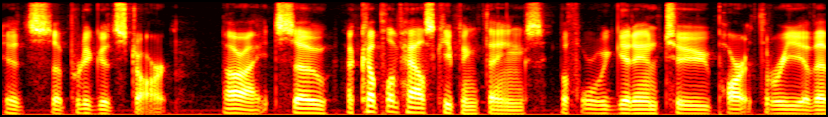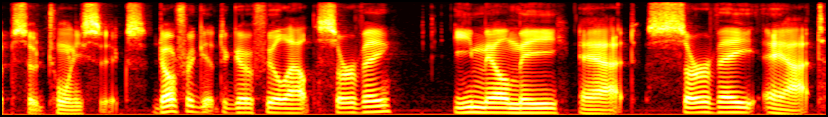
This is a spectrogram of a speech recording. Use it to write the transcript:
it's a pretty good start. All right, so a couple of housekeeping things before we get into part three of episode 26. Don't forget to go fill out the survey email me at survey at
